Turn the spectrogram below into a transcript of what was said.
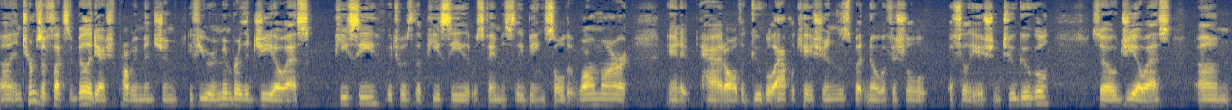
Uh, in terms of flexibility, I should probably mention if you remember the GOS PC, which was the PC that was famously being sold at Walmart, and it had all the Google applications but no official affiliation to Google. So GOS, um,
